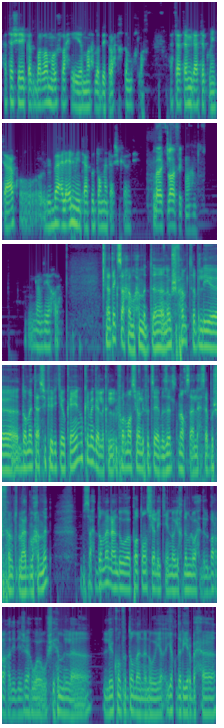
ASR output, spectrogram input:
حتى شركات برا ماهوش راح مرحبا بك راح تخدم وخلاص. راح تعتمد على التكوين تاعك والباع العلمي تاعك بال domaine تاع ال sécurité. بارك الله فيك محمد لا مزيان خويا يعطيك الصحة محمد. أنا واش فهمت باللي آه، ال domaine تاع ال sécurité وكاين وكما قال لك ال formation اللي في الجزائر مازالت ناقصة على حسب واش فهمت مع عند محمد. بصح ال domaine عنده potentialité إنه يخدم الواحد لبرا هذه déjà هو واش يهم اللي يكون في ال domaine إنه يقدر يربح آه،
